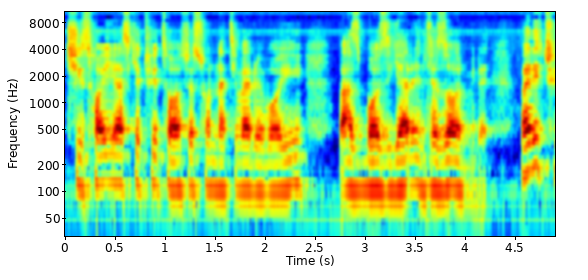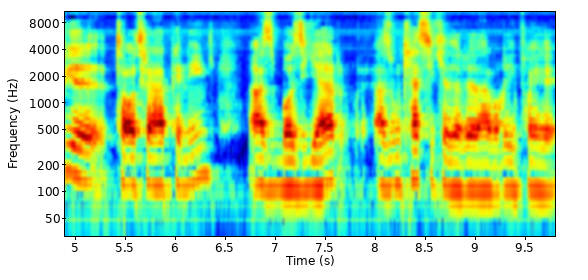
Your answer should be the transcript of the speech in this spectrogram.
چیزهایی است که توی تئاتر سنتی و روایی از بازیگر انتظار میره. ولی توی تئاتر هپنینگ از بازیگر از اون کسی که داره در واقع ایفای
